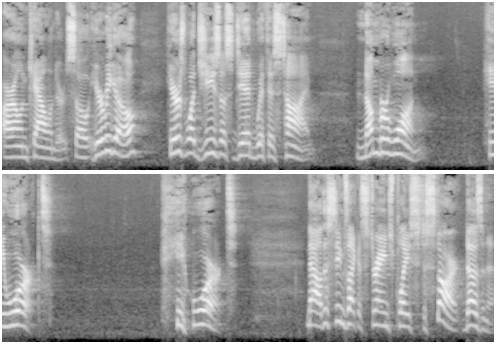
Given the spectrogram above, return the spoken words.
our own calendars. So here we go. Here's what Jesus did with his time. Number one, he worked. He worked. Now, this seems like a strange place to start, doesn't it?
